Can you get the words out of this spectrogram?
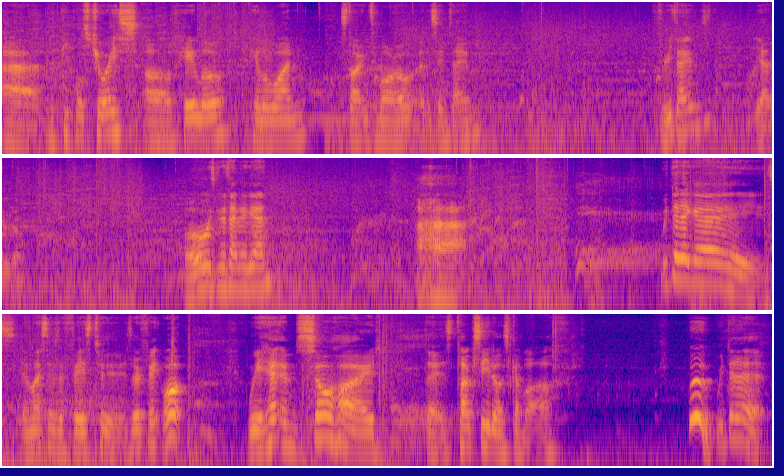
uh, the People's Choice of Halo, Halo 1, starting tomorrow at the same time. Three times? Yeah, there we go. Oh, he's gonna time me again. Ah. We did it, guys! Unless there's a phase two. Is there a phase? Whoa! We hit him so hard that his tuxedos come off. Woo! We did it!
